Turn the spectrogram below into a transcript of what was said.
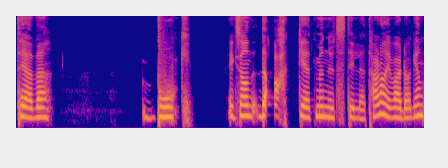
TV, bok. Ikke sant? Det er ikke et minutts stillhet her da, i hverdagen.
